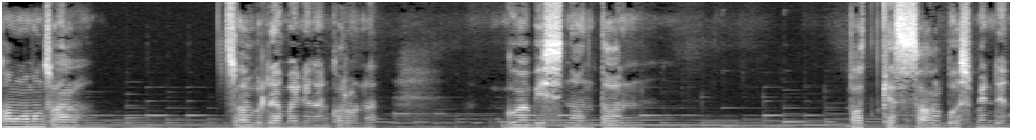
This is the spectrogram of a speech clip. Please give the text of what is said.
ngomong-ngomong soal soal berdamai dengan corona gue habis nonton podcast soal Bosman dan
